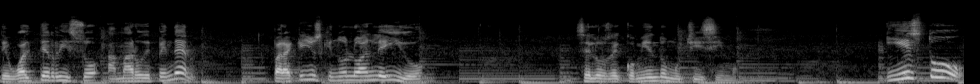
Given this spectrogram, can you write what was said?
de Walter Rizzo, Amar o Depender. Para aquellos que no lo han leído, se los recomiendo muchísimo. Y esto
